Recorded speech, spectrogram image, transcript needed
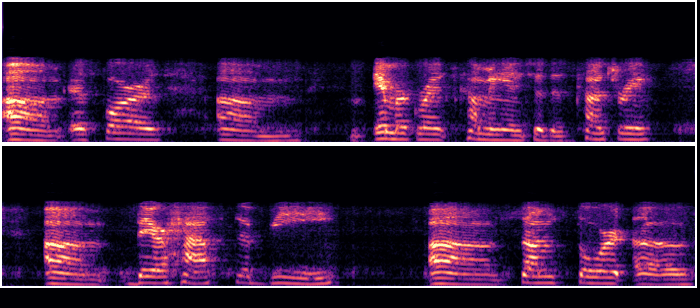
Um, as far as um, immigrants coming into this country, um, there has to be um, some sort of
